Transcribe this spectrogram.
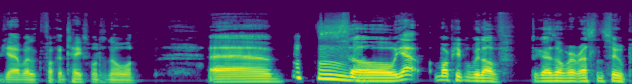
yeah, well, fucking takes one to know one. Um, so yeah, more people we love. The guys over at Wrestling Soup,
